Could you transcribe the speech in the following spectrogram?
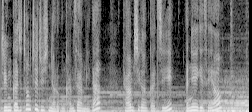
지금까지 청취해주신 여러분 감사합니다. 다음 시간까지 안녕히 계세요.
